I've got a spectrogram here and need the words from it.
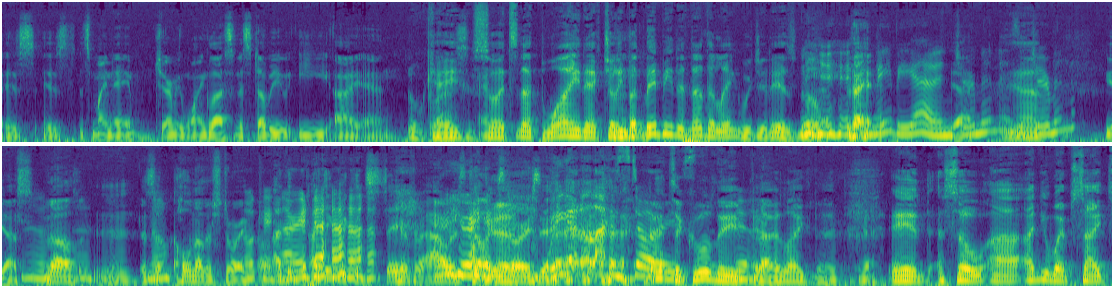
is is it's my name, Jeremy Weinglass, and it's W E I N. Okay, Glass. so And- it's not wine actually, but maybe in another language it is. No. Right. maybe yeah. In Yeah. German is Yeah. it German? Yes. Uh, well, uh, yeah. it's No? a whole nother story. Okay, I think, all right. I think we could stay here for hours Right. telling Yeah. stories. We got a lot of stories. That's a cool name. Yeah. though. I like that. Yeah. And uh, so, uh, on your website,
